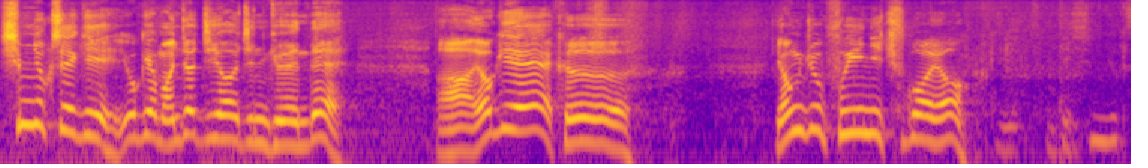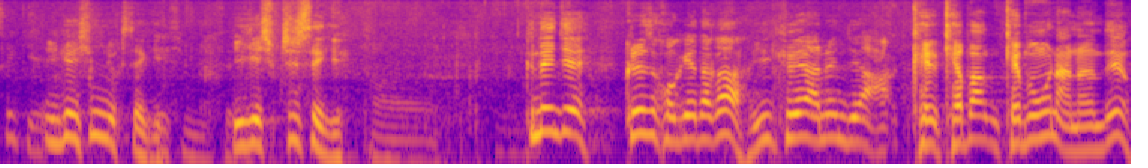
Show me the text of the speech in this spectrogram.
16세기 요게 먼저 지어진 교회인데 아 여기에 그 영주 부인이 죽어요. 이게 16세기예요. 이게 16세기. 이게 17세기. 어, 근데 이제 그래서 거기에다가 이 교회 안에 이제 아- 개, 개방 개봉은 안 하는데요.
